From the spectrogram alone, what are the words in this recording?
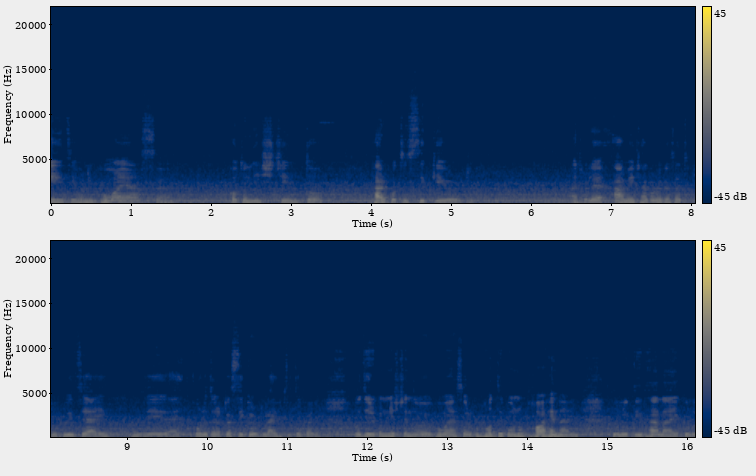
এই যে উনি ঘুমায় আছে, কত নিশ্চিন্ত, আর কত সিকিউর আসলে আমি ঠাকুরের কাছে এতটুকুই চাই যে, ওর জন্য একটা সিকিউর লাইফ দিতে পারি। ও যেরকম নিশ্চিন্তভাবে ঘুমায় আছে, ওর মধ্যে কোনো ভয় নাই, কোনো দ্বিধা নাই, কোনো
